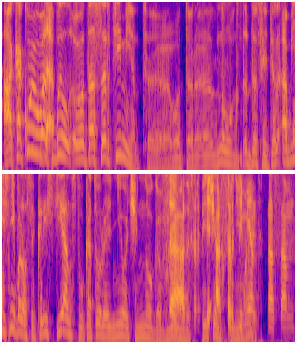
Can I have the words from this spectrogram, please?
А какой у вас Да. был вот ассортимент? э, Вот, э, ну, так сказать, объясни, пожалуйста, крестьянству, которое не очень много в Да, ассорти- печах ассортимент, понимает. на самом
